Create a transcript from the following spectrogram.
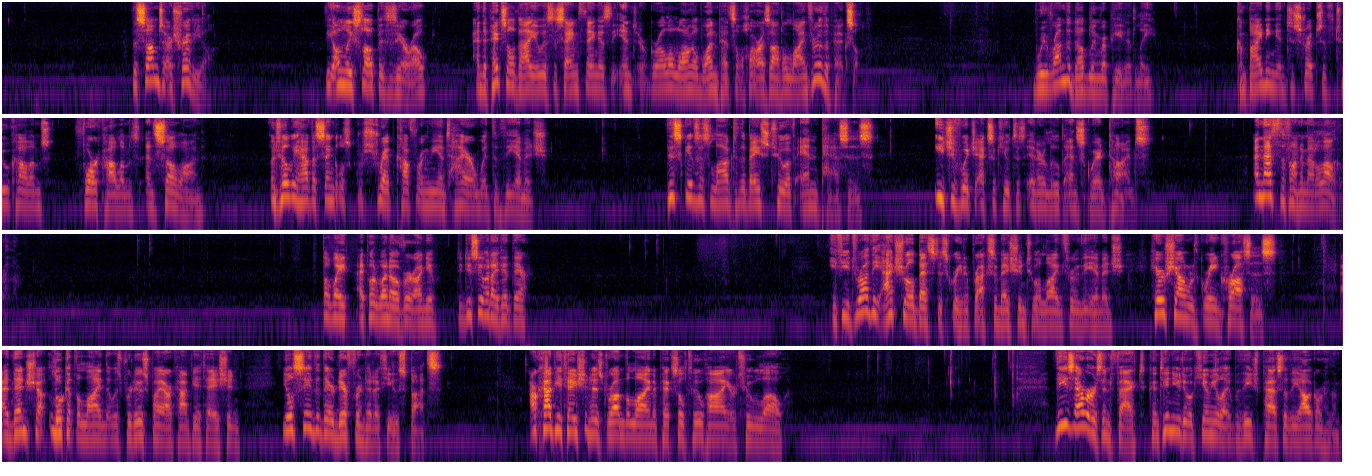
The sums are trivial. The only slope is 0, and the pixel value is the same thing as the integral along a one pixel horizontal line through the pixel. We run the doubling repeatedly, combining into strips of two columns, four columns, and so on, until we have a single strip covering the entire width of the image. This gives us log to the base 2 of n passes, each of which executes its inner loop n squared times. And that's the fundamental algorithm. But wait, I put one over on you. Did you see what I did there? If you draw the actual best discrete approximation to a line through the image, here shown with green crosses, and then look at the line that was produced by our computation, you'll see that they're different at a few spots. Our computation has drawn the line a pixel too high or too low. These errors, in fact, continue to accumulate with each pass of the algorithm.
